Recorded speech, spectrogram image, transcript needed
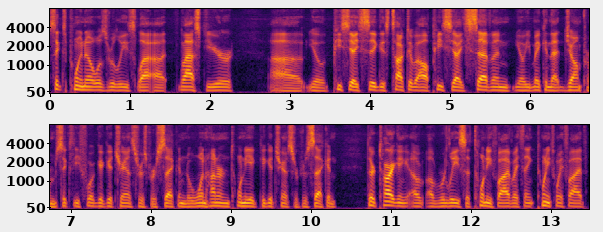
6.0 was released la- uh, last year. Uh, you know, PCI SIG has talked about PCI 7. You know, you're making that jump from 64 gigatransfers per second to 128 gigatransfers per second. They're targeting a, a release of 25, I think, 2025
